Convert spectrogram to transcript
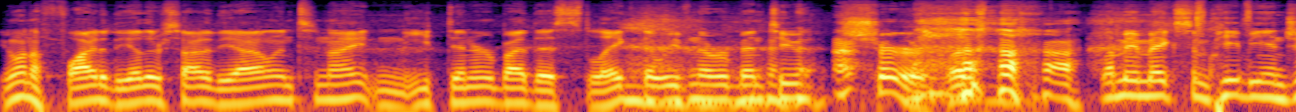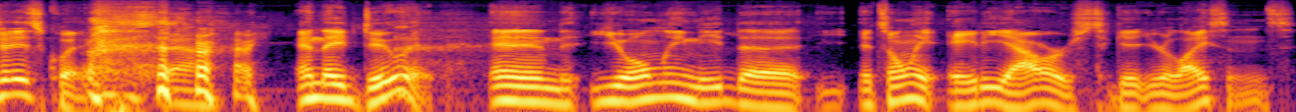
You want to fly to the other side of the island tonight and eat dinner by this lake that we've never been to? Sure. Let's, let me make some PB and J's quick. Yeah. And they do it. And you only need the It's only eighty hours to get your license.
